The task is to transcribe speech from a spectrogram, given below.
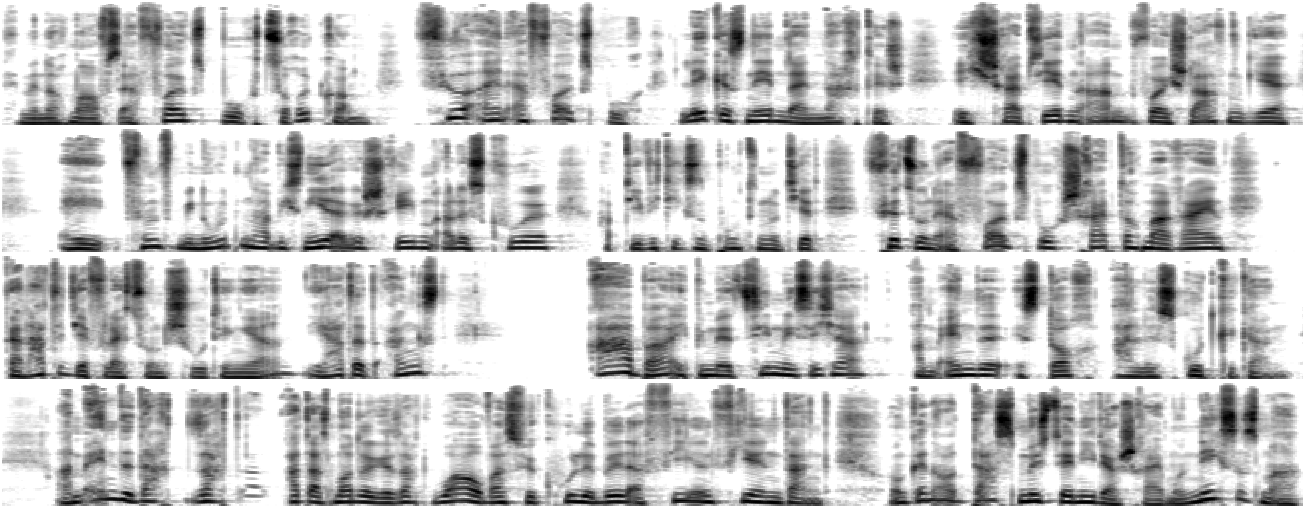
wenn wir nochmal aufs Erfolgsbuch zurückkommen, für ein Erfolgsbuch, leg es neben deinen Nachttisch. Ich schreibe es jeden Abend, bevor ich schlafen gehe, ey, fünf Minuten habe ich es niedergeschrieben, alles cool, habe die wichtigsten Punkte notiert. Führt so ein Erfolgsbuch, schreibt doch mal rein. Dann hattet ihr vielleicht so ein Shooting, ja? Ihr hattet Angst, Aber ich bin mir ziemlich sicher, am Ende ist doch alles gut gegangen. Am Ende dacht, sagt, hat das Model gesagt, wow, was für coole Bilder, vielen, vielen Dank. Und genau das müsst ihr niederschreiben. Und nächstes Mal,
